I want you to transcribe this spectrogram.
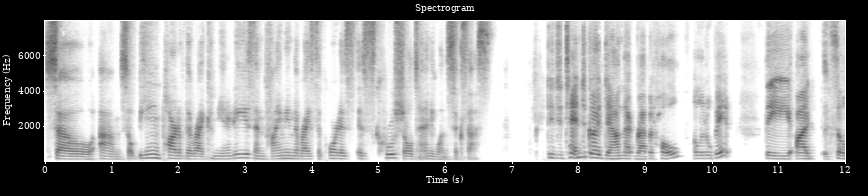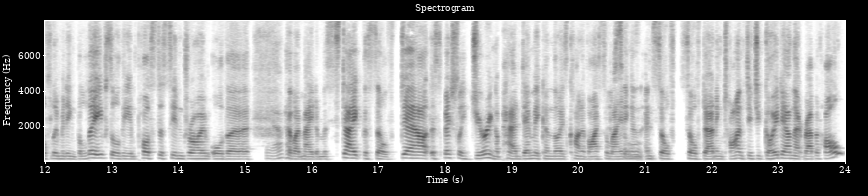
So, um, so being part of the right communities and finding the right support is is crucial to anyone's success. Did you tend to go down that rabbit hole a little bit? the I self-limiting beliefs or the imposter syndrome or the yeah. have I made a mistake, the self-doubt, especially during a pandemic and those kind of isolating and, and self self-doubting times. Did you go down that rabbit hole?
